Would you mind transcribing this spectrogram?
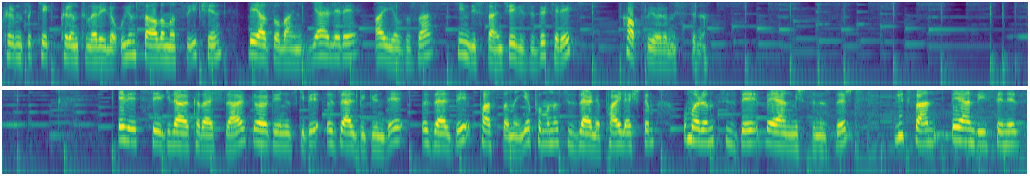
kırmızı kek kırıntılarıyla uyum sağlaması için beyaz olan yerlere ay yıldıza Hindistan cevizi dökerek kaplıyorum üstünü. Evet sevgili arkadaşlar gördüğünüz gibi özel bir günde özel bir pastanın yapımını sizlerle paylaştım. Umarım siz de beğenmişsinizdir. Lütfen beğendiyseniz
